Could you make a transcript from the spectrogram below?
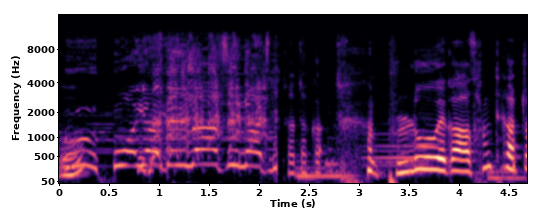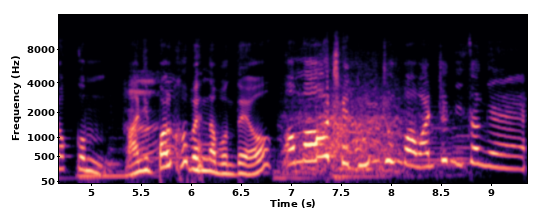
At me? 자 잠깐 블루가 상태가 조금 많이 bulk up했나 본데요? 어머 제 눈 좀 봐. 완전 이상해.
